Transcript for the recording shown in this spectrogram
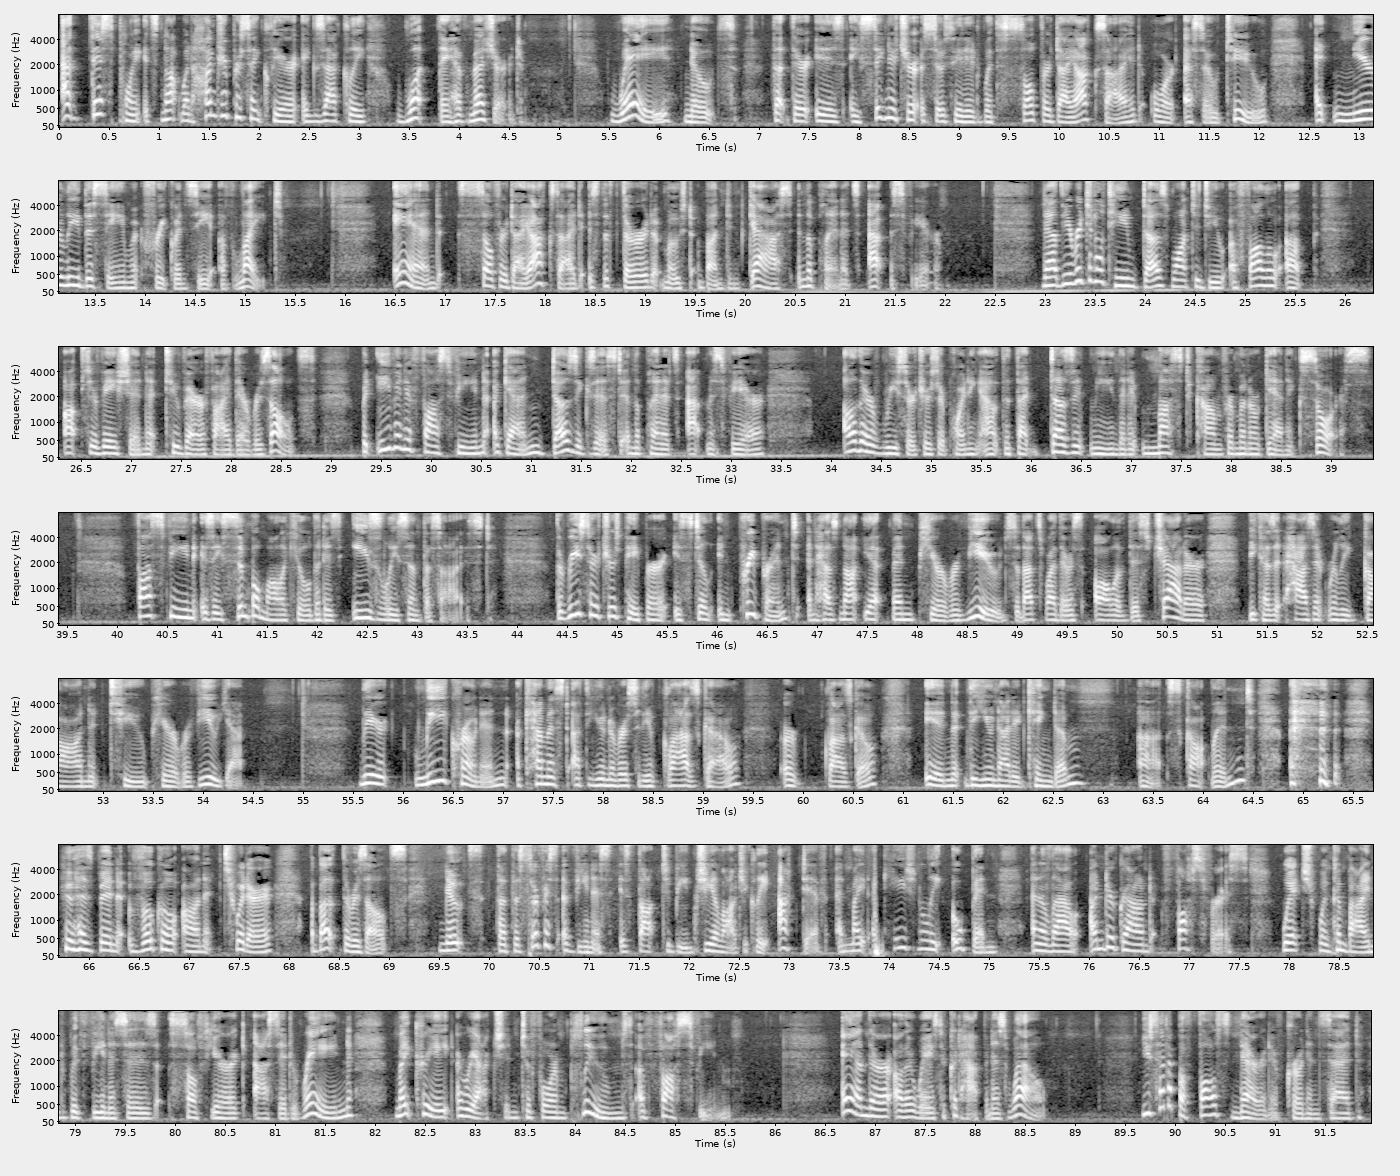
At this point, it's not 100% clear exactly what they have measured. Way notes that there is a signature associated with sulfur dioxide, or SO2, at nearly the same frequency of light and sulfur dioxide is the third most abundant gas in the planet's atmosphere. Now, the original team does want to do a follow up observation to verify their results, but even if phosphine, again, does exist in the planet's atmosphere, other researchers are pointing out that that doesn't mean that it must come from an organic source. Phosphine is a simple molecule that is easily synthesized. The researcher's paper is still in preprint and has not yet been peer reviewed. So that's why there's all of this chatter because it hasn't really gone to peer review yet. Lee Cronin, a chemist at the University of Glasgow, or Glasgow, in the United Kingdom, uh, Scotland, who has been vocal on Twitter about the results, notes that the surface of Venus is thought to be geologically active and might occasionally open and allow underground phosphorus, which, when combined with Venus's sulfuric acid rain, might create a reaction to form plumes of phosphine. And there are other ways it could happen as well. You set up a false narrative, Cronin said.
